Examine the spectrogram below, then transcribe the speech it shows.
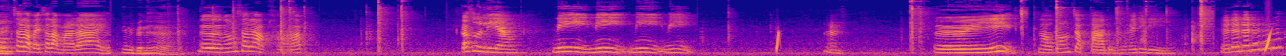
งเธอคิดสลับไปสลับมาได้ว่าอะไรไม่มีปัญหา เออไม่ต้องสลับครับ ก็คือเรียง นี่นี่นี่นี่อะเอ้ย เราต้องจับตาดูให้ดีๆเดี๋ยวเดี๋ยวเดี๋ยวเดี๋ยว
